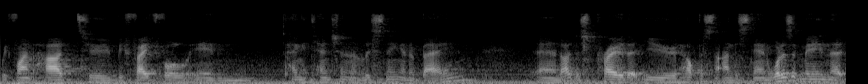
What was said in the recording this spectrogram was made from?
We find it hard to be faithful in paying attention and listening and obeying. And I just pray that you help us to understand what does it mean that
